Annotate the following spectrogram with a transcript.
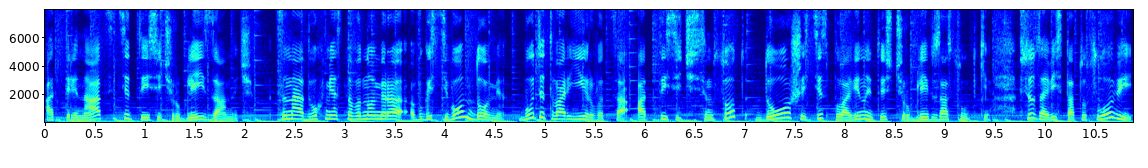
от 13 тысяч рублей за ночь. Цена двухместного номера в гостевом доме будет варьироваться от 1700 до 6500 рублей за сутки. Все зависит от условий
